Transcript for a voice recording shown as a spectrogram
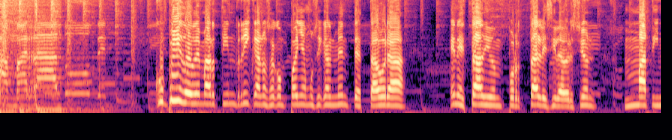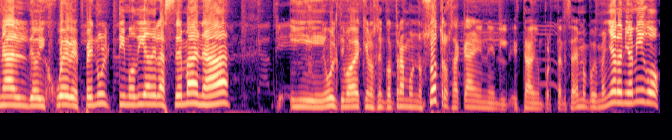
Amarrado de tu... Cupido de Martín Rica nos acompaña musicalmente hasta ahora en Estadio en Portales y la versión matinal de hoy jueves, penúltimo día de la semana. Y última vez que nos encontramos nosotros acá en el Estadio Portales. Sabemos, pues mañana mi amigo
